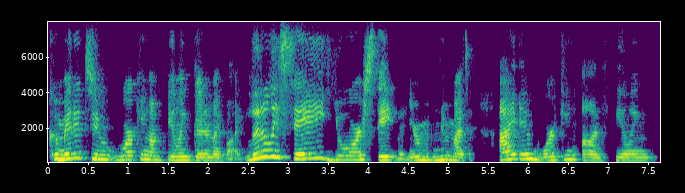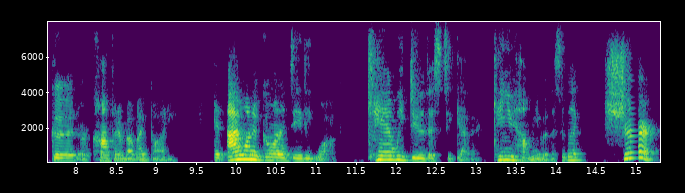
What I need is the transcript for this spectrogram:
committed to working on feeling good in my body. Literally say your statement, your new mindset. I am working on feeling good or confident about my body. And I want to go on a daily walk. Can we do this together? Can you help me with this? I'd be like, sure.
